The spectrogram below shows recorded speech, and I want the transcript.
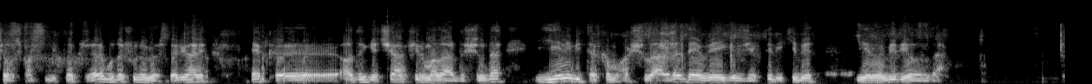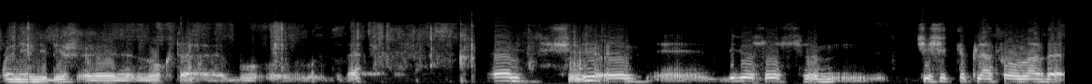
çalışması bitmek üzere. Bu da şunu gösteriyor. Hani hep e, adı geçen firmalar dışında yeni bir takım aşılar da devreye girecektir 2021 yılında. Önemli bir e, nokta e, bu, e, da. E, şimdi e, e, biliyorsunuz e, çeşitli platformlarda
